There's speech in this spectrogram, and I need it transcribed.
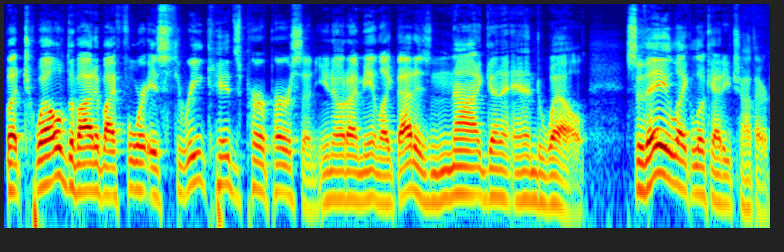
But 12 divided by 4 is 3 kids per person. You know what I mean? Like that is not going to end well. So they like look at each other.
